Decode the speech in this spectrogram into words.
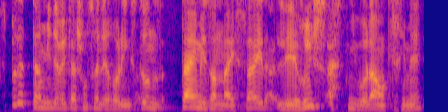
c'est peut-être terminé avec la chanson des Rolling Stones, Time is on my side. Les Russes, à ce niveau-là, en Crimée,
